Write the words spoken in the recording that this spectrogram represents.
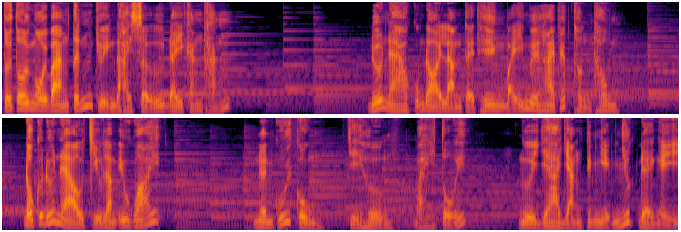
tụi tôi ngồi bàn tính chuyện đại sự đầy căng thẳng. Đứa nào cũng đòi làm tề thiên 72 phép thần thông. Đâu có đứa nào chịu làm yêu quái. Nên cuối cùng, chị Hường, 7 tuổi, người già dặn kinh nghiệm nhất đề nghị.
